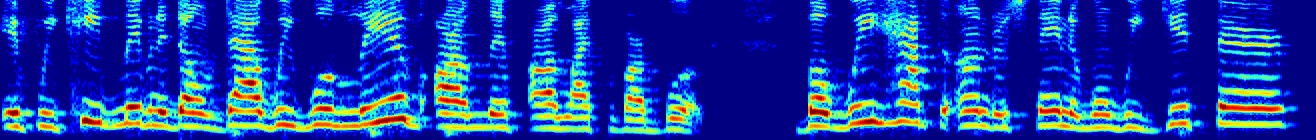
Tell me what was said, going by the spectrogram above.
if we keep living and don't die, we will live our live our life of our book. But we have to understand that when we get there,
